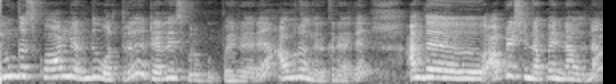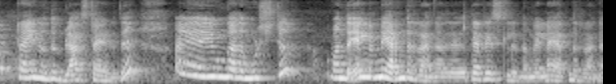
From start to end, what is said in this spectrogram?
இவங்க ஸ்குவாடில் இருந்து ஒருத்தர் டெரரிஸ்ட் குரூப்புக்கு போயிடுறாரு. அவரும் அங்கே இருக்கிறாரு. அந்த ஆப்ரேஷன் அப்போ என்ன ஆகுதுன்னா ட்ரெயின் வந்து பிளாஸ்ட் ஆகிடுது இவங்க அதை முடிச்சுட்டு வந்து எல்லாருமே இறந்துடுறாங்க. அதில் டெரரிஸ்டில் இருந்தவங்க எல்லாம் இறந்துடுறாங்க.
